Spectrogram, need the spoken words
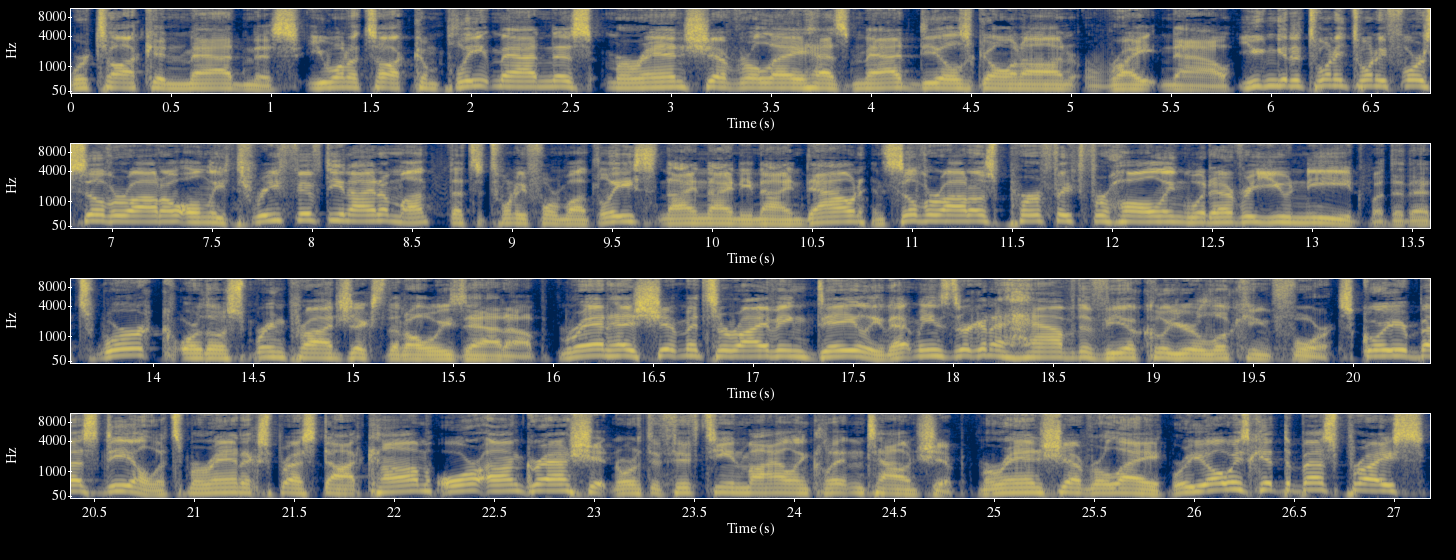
We're talking madness. You want to talk complete madness? Moran Chevrolet has mad deals going on right now. You can get a 2024 Silverado only 359 a month. That's a 24 month lease, 999 down. And Silverado's perfect for hauling whatever you need, whether that's work or those spring projects that always add up. Moran has shipments arriving daily. That means they're going to have the vehicle you're looking for. Score your best deal. It's moranexpress.com or on Gratiot, north of 15 Mile in Clinton Township. Moran Chevrolet, where you always get the best price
